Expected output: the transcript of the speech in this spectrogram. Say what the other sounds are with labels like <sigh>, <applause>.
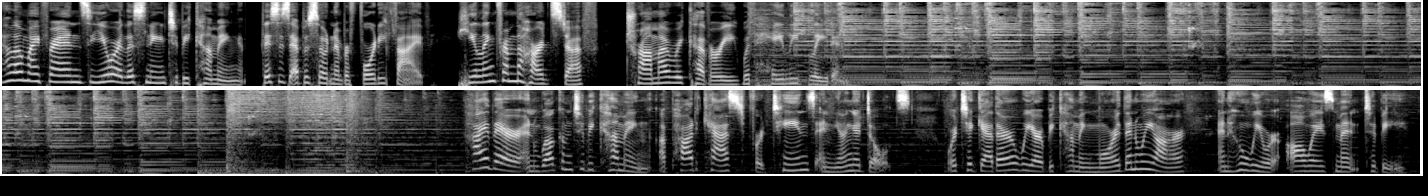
Hello, my friends. You are listening to Becoming. This is episode number 45 Healing from the Hard Stuff Trauma Recovery with Haley Bladen. Hi there, and welcome to Becoming, a podcast for teens and young adults, where together we are becoming more than we are and who we were always meant to be.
